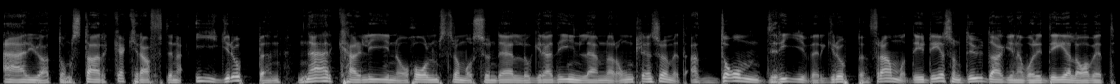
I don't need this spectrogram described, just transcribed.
är ju att de starka krafterna i gruppen, när Karlin och Holmström och Sundell och Gradin lämnar lämnar omklädningsrummet, att de driver gruppen framåt. Det är ju det som du Dagen har varit del av ett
